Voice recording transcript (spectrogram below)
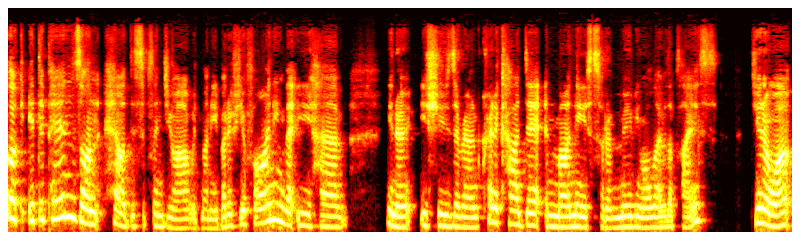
look, it depends on how disciplined you are with money. But if you're finding that you have, you know, issues around credit card debt and money is sort of moving all over the place, do you know what?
